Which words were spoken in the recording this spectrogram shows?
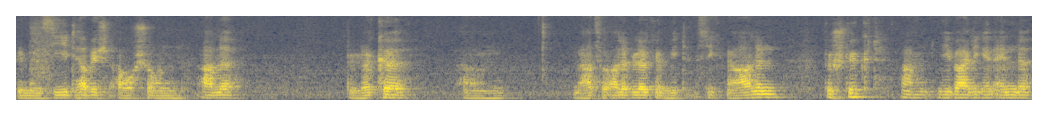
wie man sieht, habe ich auch schon alle Blöcke, ähm, nahezu alle Blöcke mit Signalen bestückt am jeweiligen Ende.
